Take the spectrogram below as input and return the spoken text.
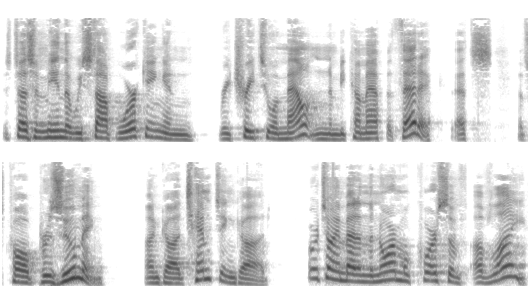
This doesn't mean that we stop working and retreat to a mountain and become apathetic. That's, that's called presuming on God, tempting God. We're talking about in the normal course of, of life.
